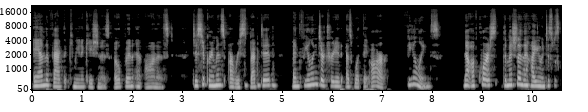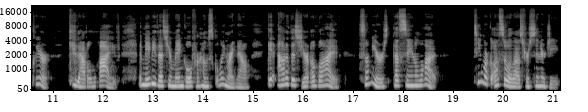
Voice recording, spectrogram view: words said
and the fact that communication is open and honest. Disagreements are respected and feelings are treated as what they are feelings. Now, of course, the mission of the High Uintas was clear get out alive. And maybe that's your main goal for homeschooling right now. Get out of this year alive. Some years, that's saying a lot. Teamwork also allows for synergy,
